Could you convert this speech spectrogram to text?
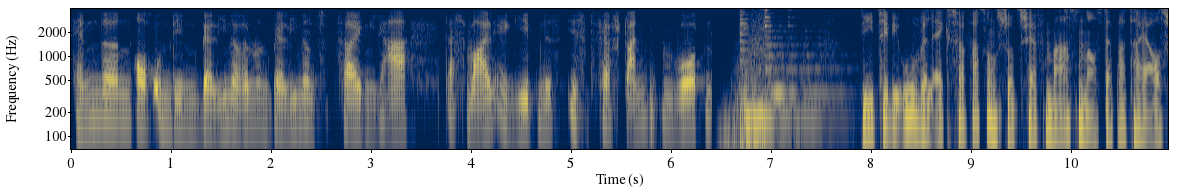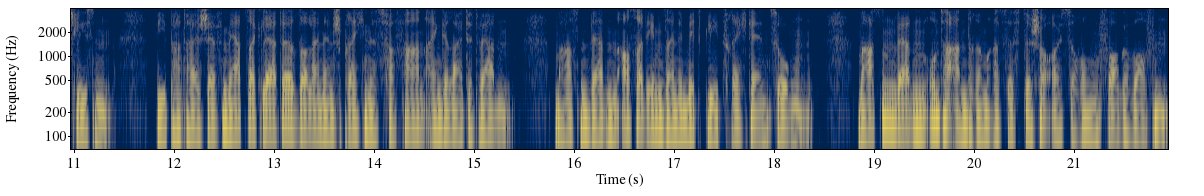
ändern, auch um den Berlinerinnen und Berlinern zu zeigen, ja, das Wahlergebnis ist verstanden worden. Die CDU will Ex-Verfassungsschutzchef Maaßen aus der Partei ausschließen. Wie Parteichef Merz erklärte, soll ein entsprechendes Verfahren eingeleitet werden. Maaßen werden außerdem seine Mitgliedsrechte entzogen. Maaßen werden unter anderem rassistische Äußerungen vorgeworfen.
